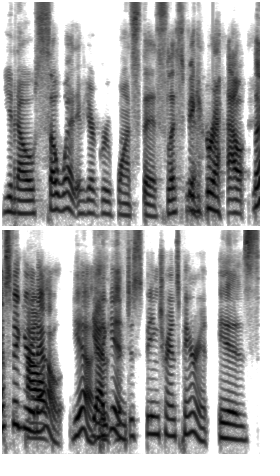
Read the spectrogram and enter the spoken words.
you know, so what if your group wants this? Let's figure yeah. out. Let's figure how, it out. Yeah. yeah and again, just being transparent is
